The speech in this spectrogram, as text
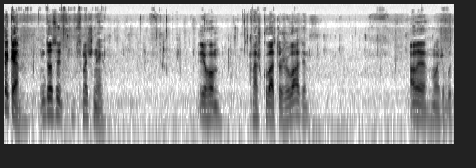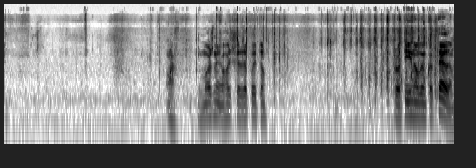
Таке, досить смачний. Його важкувато жувати, але може бути. А, можна його ще запити протеїновим коктейлем.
